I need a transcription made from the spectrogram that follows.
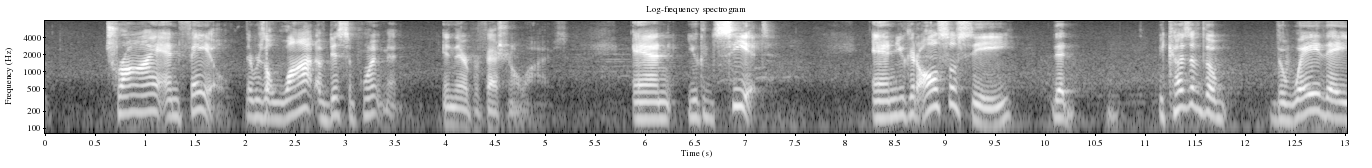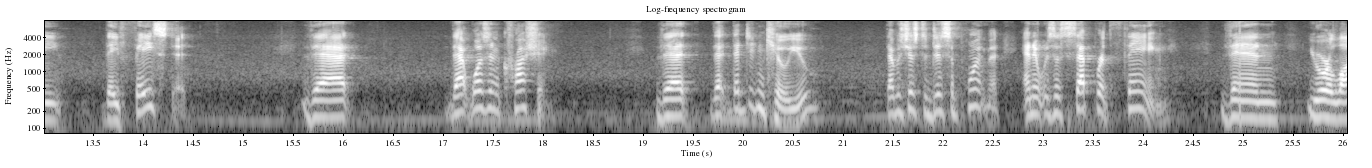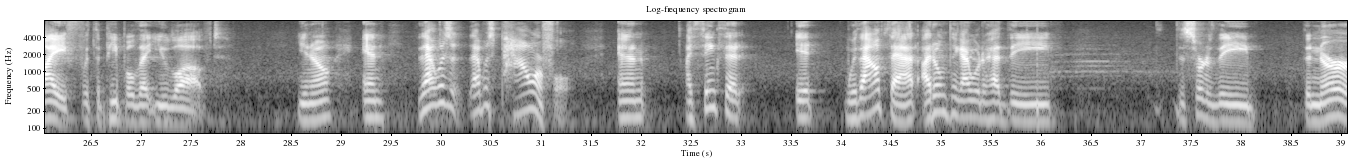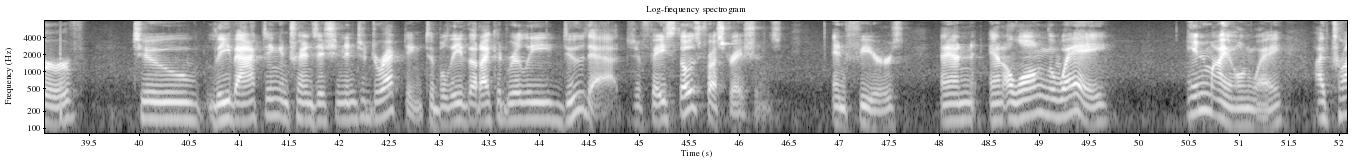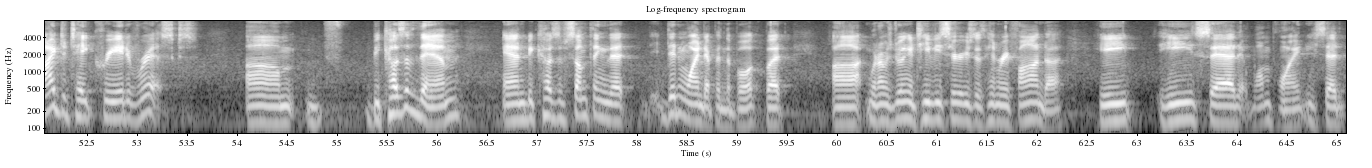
try and fail. There was a lot of disappointment in their professional lives and you could see it. And you could also see that because of the the way they they faced it, that that wasn't crushing. That that that didn't kill you. That was just a disappointment, and it was a separate thing than your life with the people that you loved. You know, and that was that was powerful, and I think that it without that, I don't think I would have had the the sort of the the nerve to leave acting and transition into directing to believe that I could really do that to face those frustrations and fears and and along the way in my own way I've tried to take creative risks um, because of them and because of something that didn't wind up in the book but uh, when I was doing a TV series with Henry Fonda He he said at one point, he said,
